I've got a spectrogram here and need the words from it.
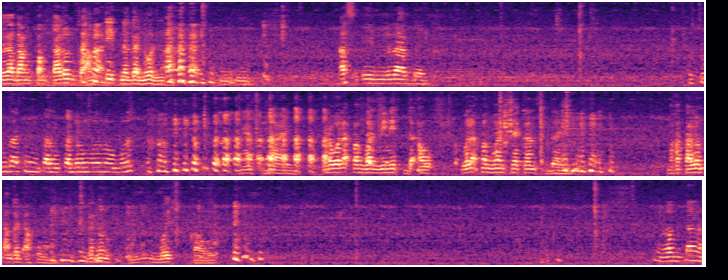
talagang pagtalon ko ang cake na ganun. Mm-mm. As in, grabe. Gusto ka itong pagpadungo-rubos. Yes, dahil. Pero wala pang one minute daw. Wala pang one seconds dahil. Nakatalon agad ako. Ganun. Mm, Boy Scout. Huwag ka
